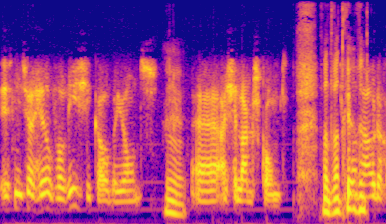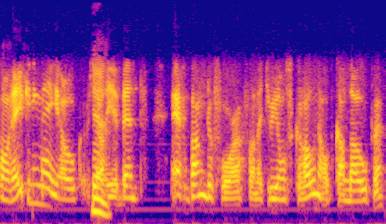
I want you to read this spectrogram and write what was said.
is niet zo heel veel risico bij ons ja. uh, als je langskomt. Want wat we houden er gewoon rekening mee ook. Ja. Je bent echt bang ervoor van dat je bij ons corona op kan lopen.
